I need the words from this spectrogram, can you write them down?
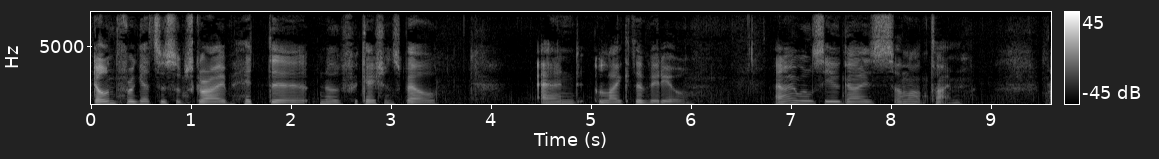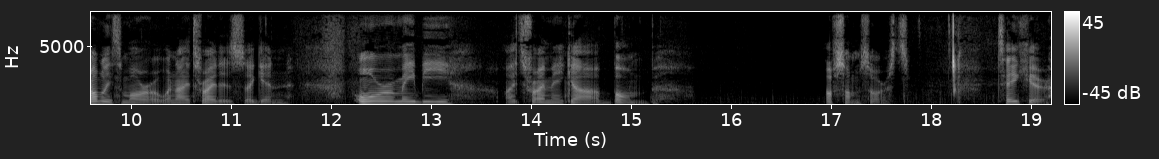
Don't forget to subscribe, hit the notifications bell, and like the video. And I will see you guys another time. Probably tomorrow when I try this again. Or maybe I try make a bomb of some sort. Take care.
